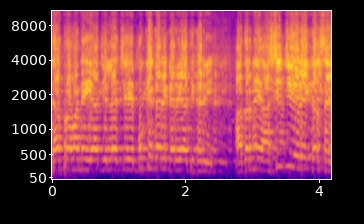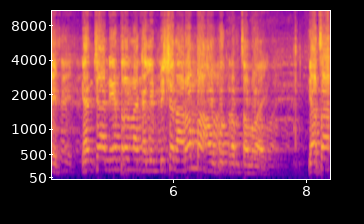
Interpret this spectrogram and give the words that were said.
त्याचप्रमाणे या जिल्ह्याचे मुख्य कार्यकारी अधिकारी आदरणीय आशिषजी एरेकर साहेब यांच्या नियंत्रणाखाली मिशन आरंभ हा उपक्रम चालू आहे. याचा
